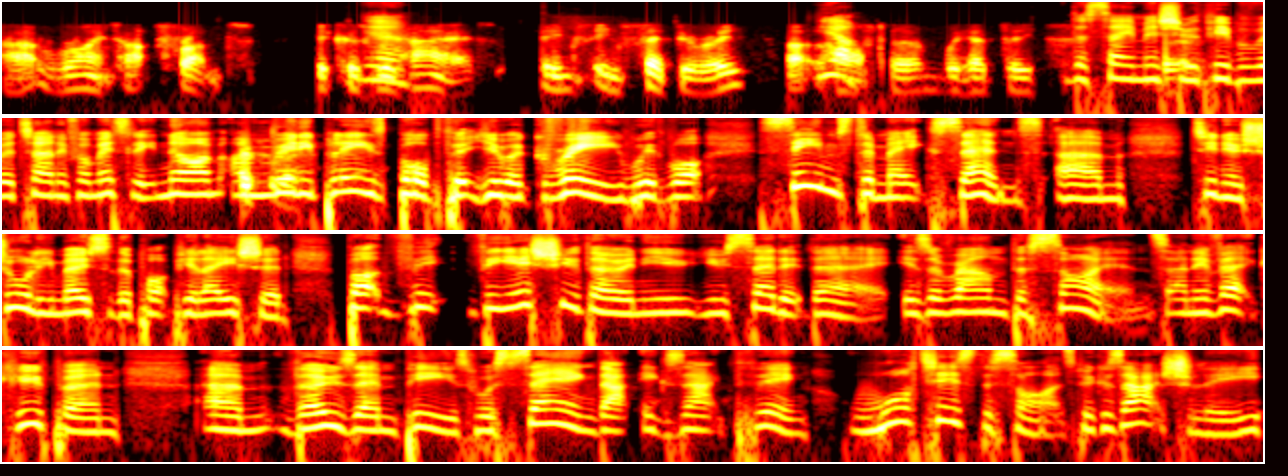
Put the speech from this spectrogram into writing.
uh, right up front, because yeah. we had in, in February uh, yeah. after we had the the same issue with people returning from Italy. No, I'm I'm really pleased, Bob, that you agree with what seems to make sense um, to you know surely most of the population. But the the issue though, and you you said it there, is around the science. And Yvette Cooper and um, those MPs were saying that exact thing. What is the science? Because actually,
